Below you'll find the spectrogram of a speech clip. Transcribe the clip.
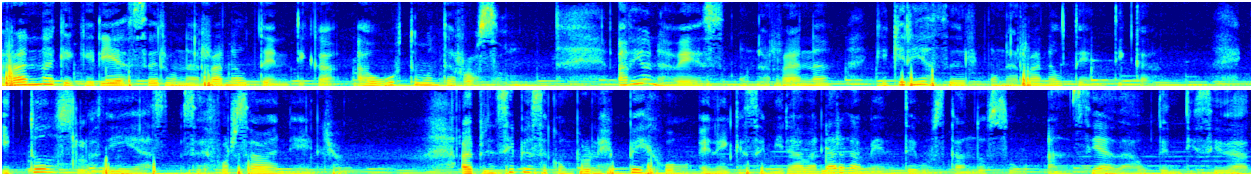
rana que quería ser una rana auténtica, Augusto Monterroso. Había una vez una rana que quería ser una rana auténtica y todos los días se esforzaba en ello. Al principio se compró un espejo en el que se miraba largamente buscando su ansiada autenticidad.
